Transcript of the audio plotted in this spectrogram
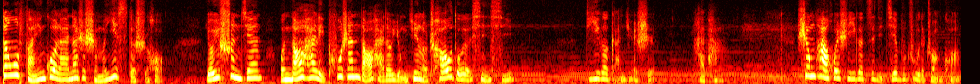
当我反应过来那是什么意思的时候，有一瞬间，我脑海里铺山倒海的涌进了超多的信息。第一个感觉是害怕。生怕会是一个自己接不住的状况。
